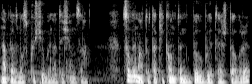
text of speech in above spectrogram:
na pewno spuściłby na 1000. Co wy na to? Taki content byłby też dobry?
